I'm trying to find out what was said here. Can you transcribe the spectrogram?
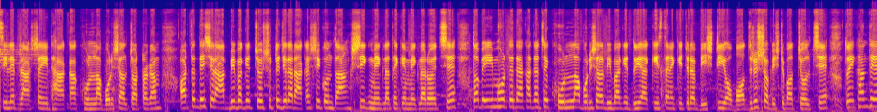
সিলেট, রাজশাহী, ঢাকা, খুলনা, বরিশাল, চট্টগ্রাম অর্থাৎ দেশের আট বিভাগের চৌষট্টি জেলার আকাশে কিন্তু আংশিক মেঘলা থেকে মেঘলা রয়েছে। তবে এই মুহূর্তে দেখা যাচ্ছে খুলনা, বরিশাল বিভাগে দুই এক স্থানে কিছুটা বৃষ্টি ও বজ্রস্ব বৃষ্টিপাত চলছে। তো এখান থেকে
